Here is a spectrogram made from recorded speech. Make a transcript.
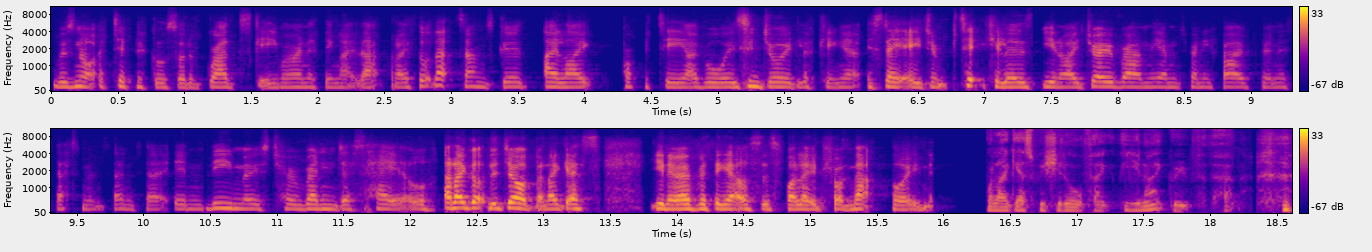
was not a typical sort of grad scheme or anything like that. But I thought that sounds good. I like property. I've always enjoyed looking at estate agent particulars. You know, I drove around the M25 to an assessment centre in the most horrendous hail and I got the job. And I guess, you know, everything else has followed from that point. Well, I guess we should all thank the Unite group for that.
